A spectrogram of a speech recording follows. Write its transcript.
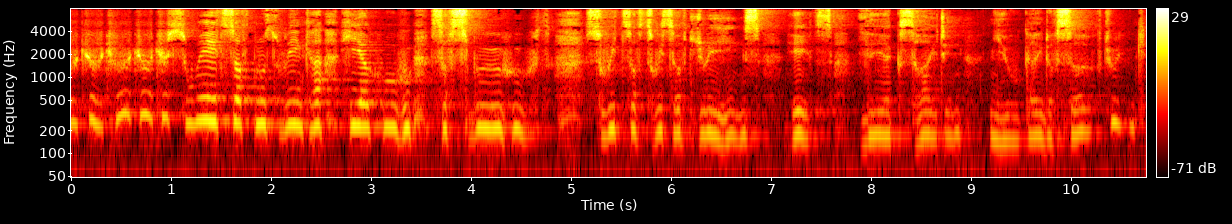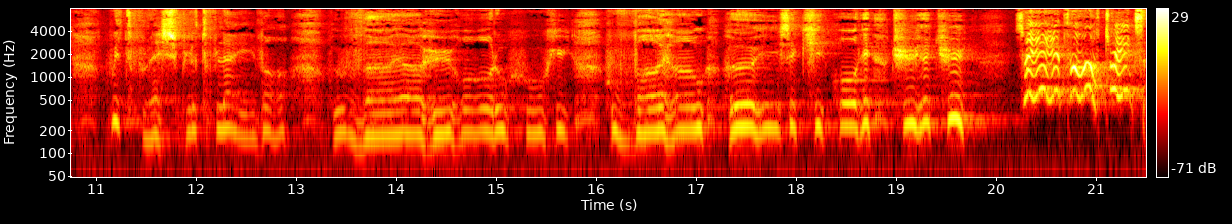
Sweet soft muswinka, here soft smooth, sweet soft sweet soft drinks. It's the exciting New kind of soft drink with fresh fruit flavor. Huvaya hu haru hu hi, huvaya hu hi se ki hori tu tu. Sweet soft drinks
